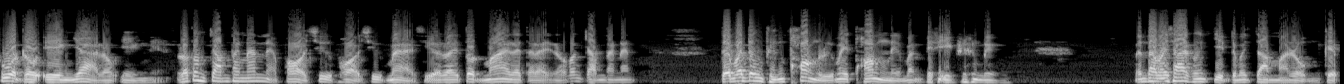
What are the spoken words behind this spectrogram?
ทวดเราเองย่าเราเองเนี่ย เราต้องจำทั้งนั้นเนี่ยพ่อชื่อพ่อชื่อแม่ชื่ออะไรต้นไม้อะไรแต่อะไร เราต้องจำทั้งนั้น แต่มันต้องถึงท่องหรือไม่ท่องเนี่ย มันเป็นอีกเรื่องหนึ่งเป็นธรรมชาติของจิตจะมาจำอารมณ์เก็บ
